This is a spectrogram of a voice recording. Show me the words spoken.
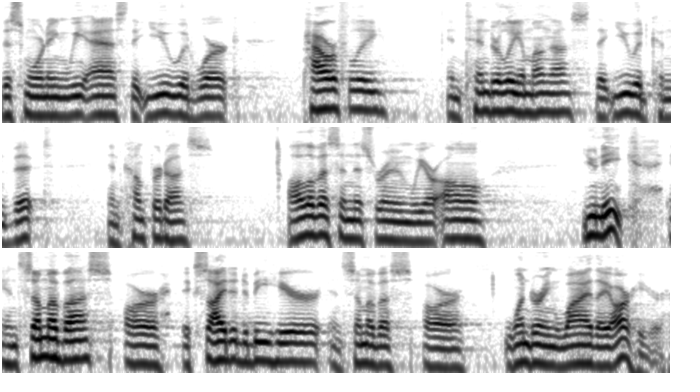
this morning, we ask that you would work powerfully and tenderly among us, that you would convict and comfort us. All of us in this room, we are all unique. And some of us are excited to be here, and some of us are wondering why they are here.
